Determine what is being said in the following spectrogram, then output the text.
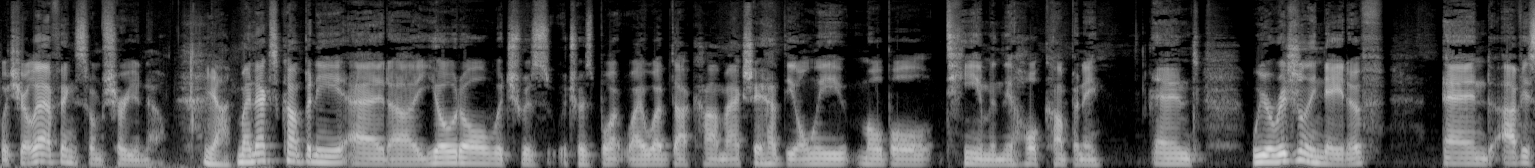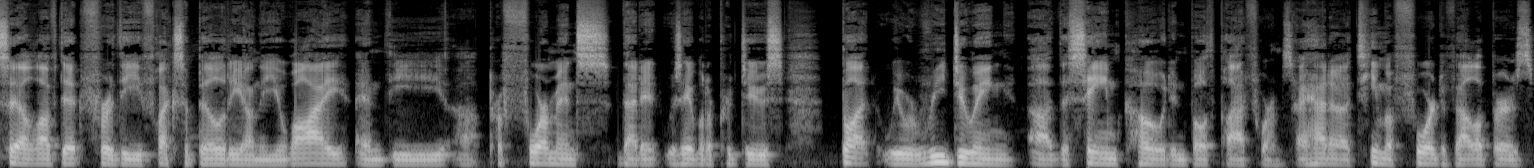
which you're laughing, so I'm sure you know. Yeah. My next company at uh, Yodle, which was which was bought by Web.com, I actually had the only mobile team in the whole company, and we were originally native. And obviously, I loved it for the flexibility on the UI and the uh, performance that it was able to produce. But we were redoing uh, the same code in both platforms. I had a team of four developers,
